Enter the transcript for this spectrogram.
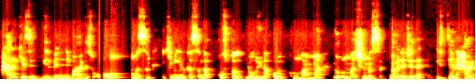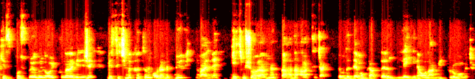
herkesin bir belli bahanesi olmasın 2020 Kasım'da posta yoluyla oy kullanma yolunun açılması. Böylece de isteyen herkes posta yoluyla oy kullanabilecek ve seçime katılım oranı büyük ihtimalle geçmiş oranla daha da artacak ve bu da demokratların lehine olan bir durum olacak.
